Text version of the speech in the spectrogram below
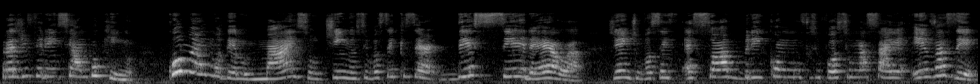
pra diferenciar um pouquinho. Como é um modelo mais soltinho, se você quiser descer ela, gente, vocês é só abrir como se fosse uma saia evasê.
